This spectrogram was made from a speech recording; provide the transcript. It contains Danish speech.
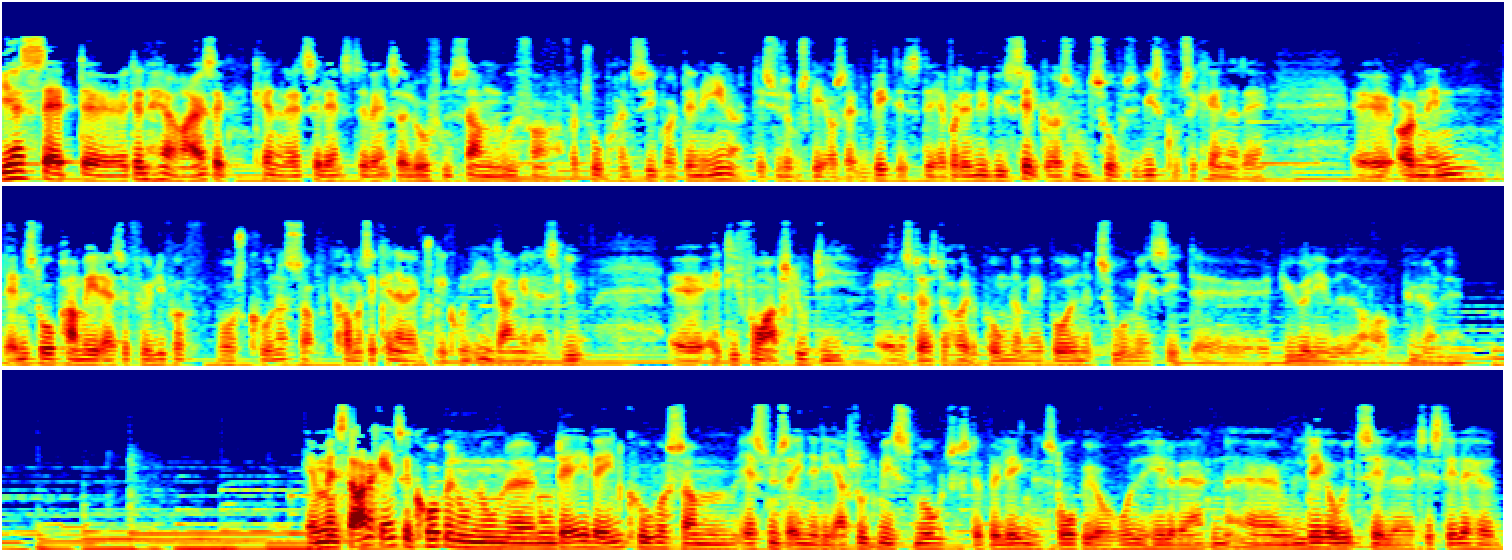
Vi har sat øh, den her rejse Kanada til lands til vands og luften sammen ud fra, for to principper. Den ene, det synes jeg måske også er det vigtigste, det er, hvordan vil vi selv gøre sådan en tur, hvis vi skulle til Canada. Øh, og den anden, den anden store parameter er selvfølgelig for vores kunder, som kommer til Canada måske kun én gang i deres liv, øh, at de får absolut de allerstørste højdepunkter med både naturmæssigt, øh, dyrelivet og byerne. Jamen, man starter ganske kort med nogle, nogle, øh, nogle dage i Vancouver, som jeg synes er en af de absolut mest smukkeste beliggende storbyer overhovedet i hele verden. Øh, ligger ud til, øh, til Stillehavet.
